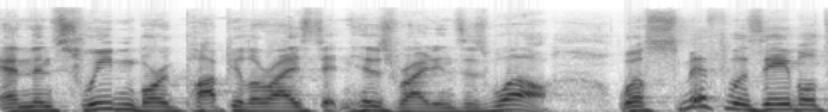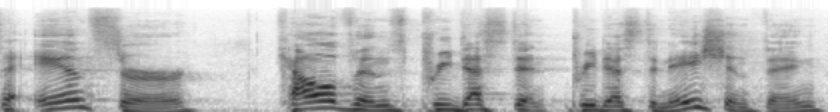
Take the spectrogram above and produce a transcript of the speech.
and then Swedenborg popularized it in his writings as well. Well, Smith was able to answer Calvin's predestin- predestination thing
